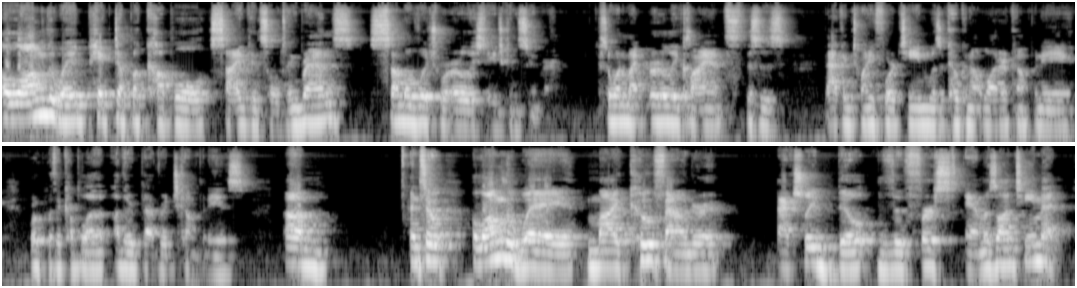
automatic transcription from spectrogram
along the way, picked up a couple side consulting brands, some of which were early stage consumer. So one of my early clients, this is back in 2014, was a coconut water company. Worked with a couple of other beverage companies. Um, and so along the way, my co-founder actually built the first Amazon team at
